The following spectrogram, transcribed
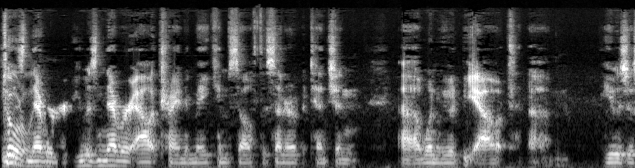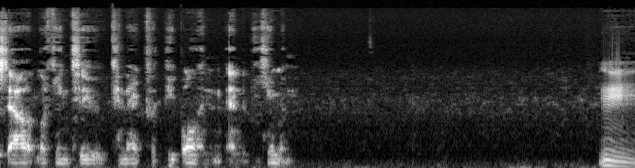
he totally. was never he was never out trying to make himself the center of attention uh, when we would be out. Um, he was just out looking to connect with people and, and to be human. Hmm.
